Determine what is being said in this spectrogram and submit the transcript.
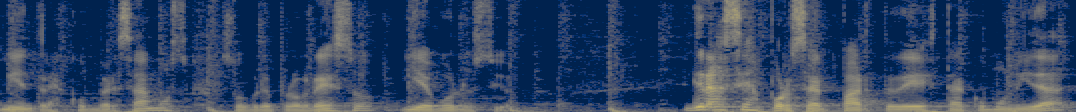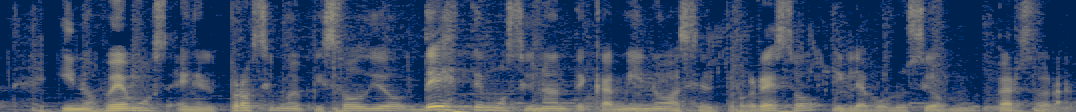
mientras conversamos sobre progreso y evolución. Gracias por ser parte de esta comunidad y nos vemos en el próximo episodio de este emocionante camino hacia el progreso y la evolución personal.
